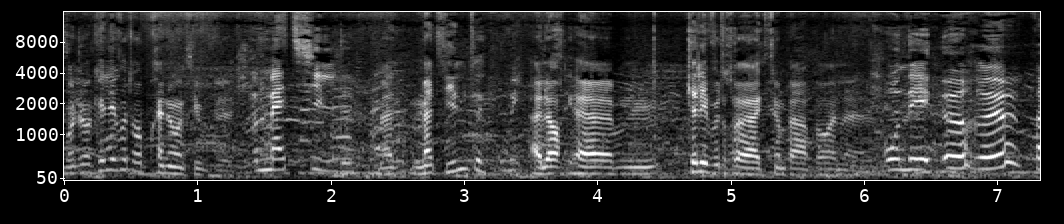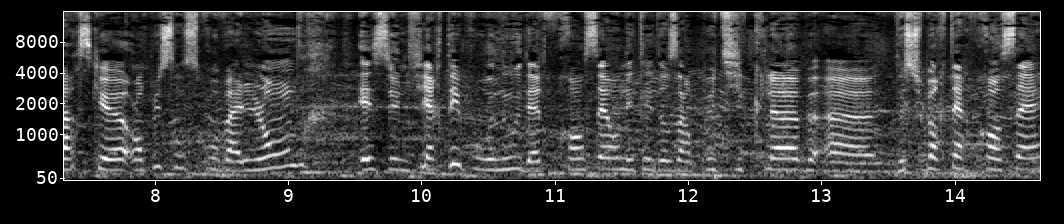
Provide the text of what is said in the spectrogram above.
Bonjour, quel est votre prénom, s'il vous plaît Mathilde. Ma- Mathilde Oui. Alors, euh, quelle est votre réaction par rapport à la... On est heureux parce que en plus on se trouve à Londres et c'est une fierté pour nous d'être français. On était dans un petit club euh, de supporters français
